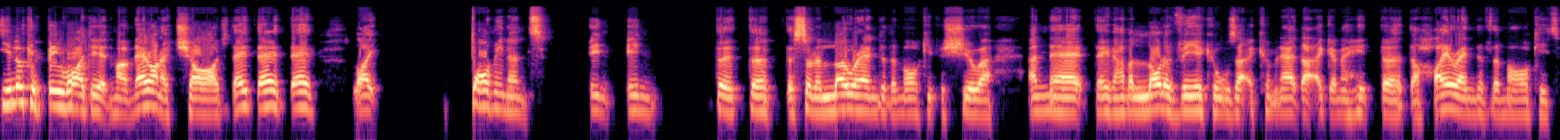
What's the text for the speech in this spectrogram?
you look at BYD at the moment; they're on a charge. They're they're they're like dominant in in the the the sort of lower end of the market for sure. And they they have a lot of vehicles that are coming out that are going to hit the the higher end of the market.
